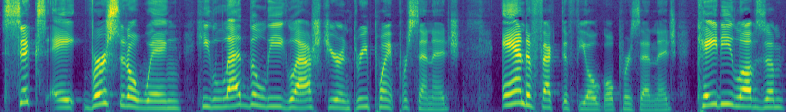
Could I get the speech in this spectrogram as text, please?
six-eight, versatile wing. He led the league last year in three point percentage and effective field goal percentage. KD loves him.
